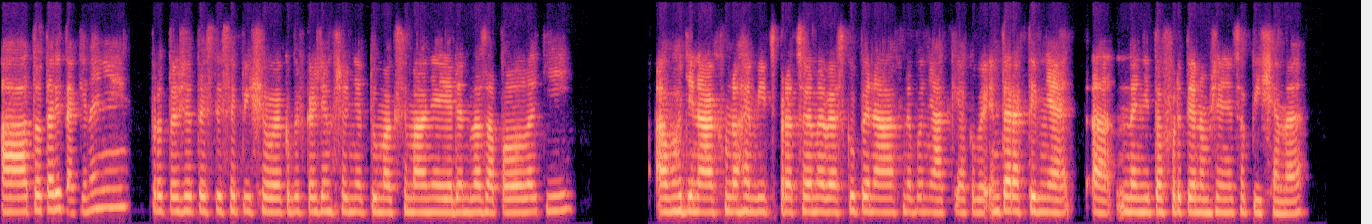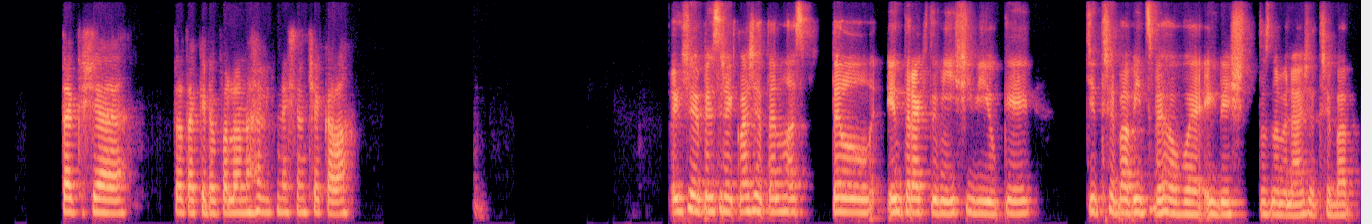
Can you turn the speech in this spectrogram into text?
A to tady taky není, protože testy se píšou jakoby v každém předmětu maximálně jeden, dva za pololetí a v hodinách mnohem víc pracujeme ve skupinách nebo nějak jakoby interaktivně a není to furt jenom, že něco píšeme. Takže to taky dopadlo mnohem víc, než jsem čekala. Takže bys řekla, že tenhle styl interaktivnější výuky ti třeba víc vyhovuje, i když to znamená, že třeba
